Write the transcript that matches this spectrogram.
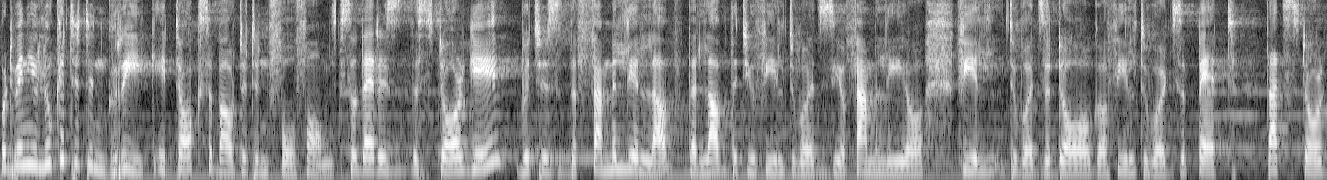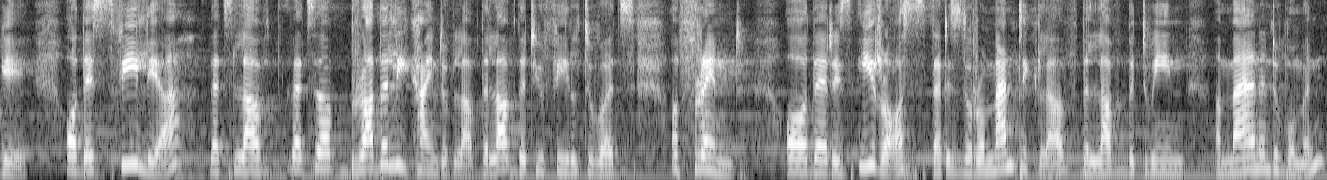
But when you look at it in Greek, it talks about it in four forms. So there is the storge, which is the familial love, the love that you feel towards your family or feel towards a dog or feel towards a pet. That's storge. Or there's philia, that's love, that's a brotherly kind of love, the love that you feel towards a friend or there is eros, that is the romantic love, the love between a man and a woman.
